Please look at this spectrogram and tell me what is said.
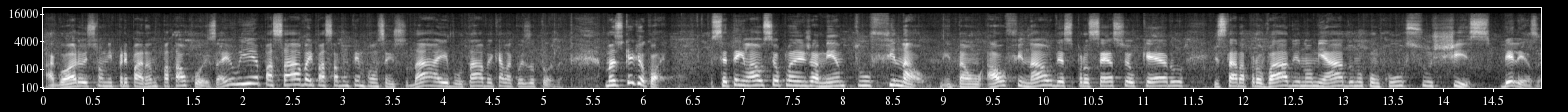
Agora eu estou me preparando para tal coisa. Aí eu ia, passava e passava um tempão sem estudar e voltava, aquela coisa toda. Mas o que, que ocorre? Você tem lá o seu planejamento final. Então, ao final desse processo, eu quero estar aprovado e nomeado no concurso X. Beleza.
